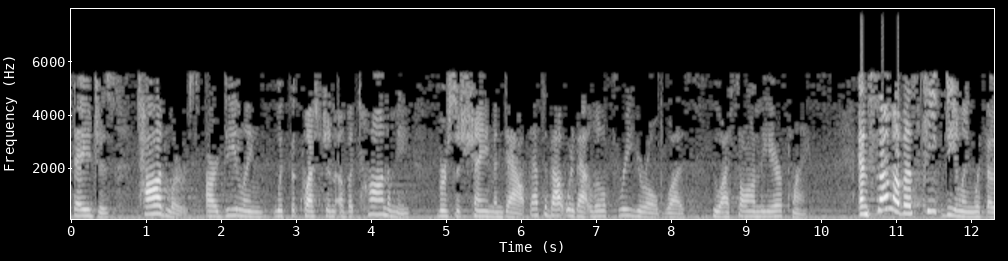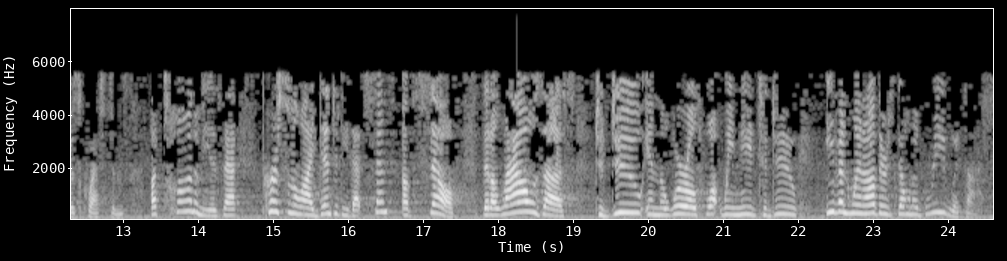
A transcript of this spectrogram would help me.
stages, toddlers are dealing with the question of autonomy versus shame and doubt. That's about where that little three year old was who I saw on the airplane. And some of us keep dealing with those questions. Autonomy is that personal identity, that sense of self that allows us to do in the world what we need to do, even when others don't agree with us.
